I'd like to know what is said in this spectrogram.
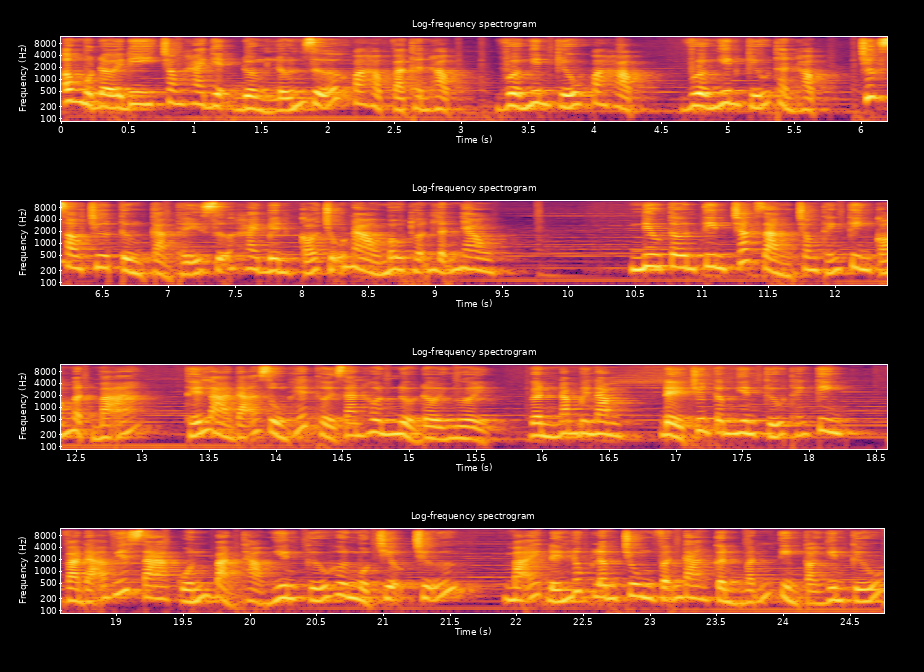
Ông một đời đi trong hai điện đường lớn giữa khoa học và thần học, vừa nghiên cứu khoa học, vừa nghiên cứu thần học, trước sau chưa từng cảm thấy giữa hai bên có chỗ nào mâu thuẫn lẫn nhau. Newton tin chắc rằng trong Thánh Kinh có mật mã, thế là đã dùng hết thời gian hơn nửa đời người, gần 50 năm, để chuyên tâm nghiên cứu Thánh Kinh và đã viết ra cuốn bản thảo nghiên cứu hơn một triệu chữ, mãi đến lúc lâm chung vẫn đang cần mẫn tìm tòi nghiên cứu.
